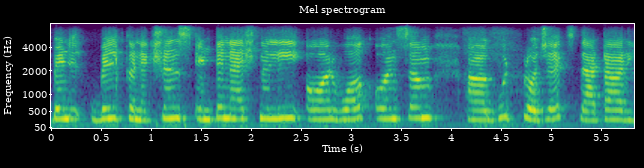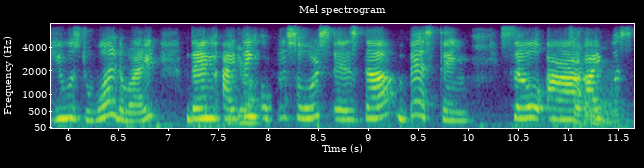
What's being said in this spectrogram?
build, build connections internationally or work on some uh, good projects that are used worldwide, then I yeah. think open source is the best thing. So uh, I was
